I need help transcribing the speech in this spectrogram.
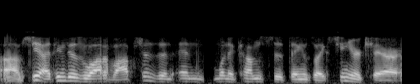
Um, so yeah, I think there's a lot of options. And, and when it comes to things like senior care,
